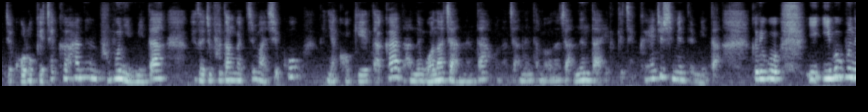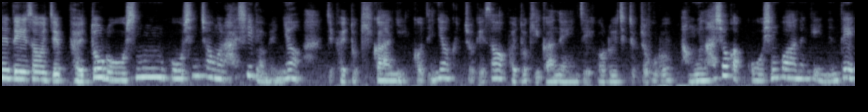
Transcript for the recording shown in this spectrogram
이제 그렇게 체크하는 부분입니다. 그래서 이제 부담 갖지 마시고 그냥 거기에다가 나는 원하지 않는다, 원하지 않는다면 원하지 않는다 이렇게 체크해 주시면 됩니다. 그리고 이, 이 부분에 대해서 이제 별도로 신고 신청을 하시려면요. 이제 별도 기관이 있거든요. 그쪽에서 별도 기관에 이제 이거를 직접적으로 방문하셔갖고 신고하는 게 있는데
